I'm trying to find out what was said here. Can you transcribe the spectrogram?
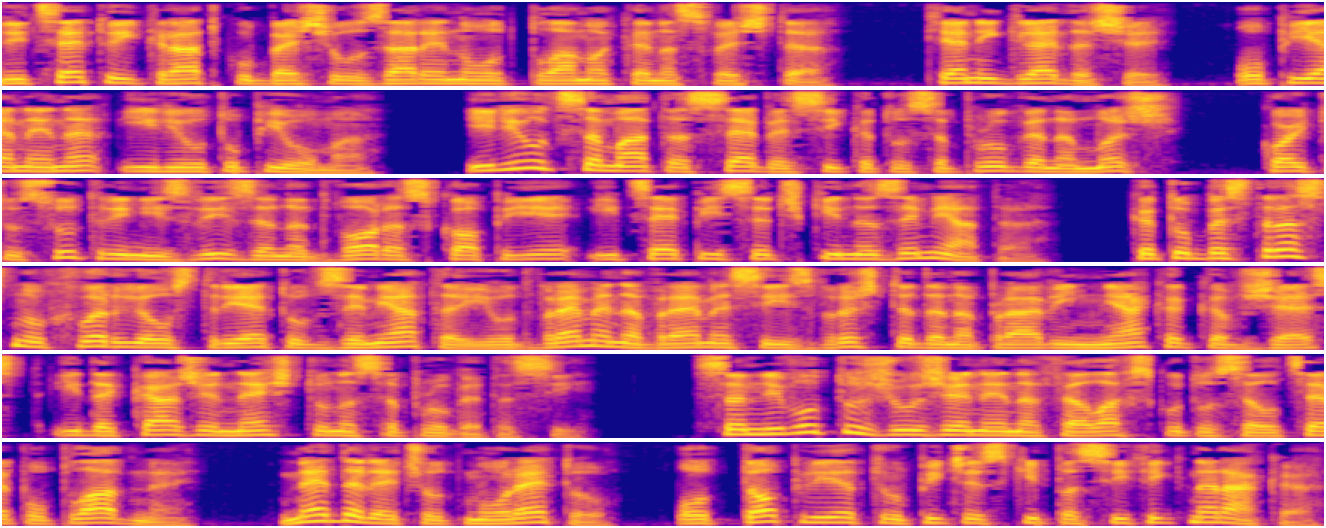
лицето й кратко беше озарено от пламъка на свеща, тя ни гледаше, опиянена или от опиума, или от самата себе си като съпруга на мъж, който сутрин излиза на двора с копие и цепи съчки на земята. Като безстрастно хвърля острието в земята и от време на време се извръща да направи някакъв жест и да каже нещо на съпругата си. Сънливото жужене на фелахското селце попладне, недалеч от морето, от топлия тропически пасифик на рака.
